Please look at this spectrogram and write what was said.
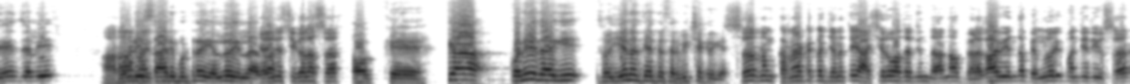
ರೇಂಜ್ ಅಲ್ಲಿ ಆರಾಮಾಗಿ ಸಾರಿ ಬಿಟ್ರೆ ಎಲ್ಲೂ ಇಲ್ಲ ಎಲ್ಲೂ ಸಿಗಲ್ಲ ಸರ್ ಓಕೆ ಈಗ ಕೊನೆಯದಾಗಿ ಸೊ ಏನಂತ ಹೇಳ್ತಾರೆ ಸರ್ ವೀಕ್ಷಕರಿಗೆ? ಸರ್ ನಮ್ ಕರ್ನಾಟಕ ಜನತೆಯ ಆಶೀರ್ವಾದದಿಂದ ನಾವು ಬೆಳಗಾವಿಯಿಂದ ಬೆಂಗಳೂರಿಗೆ ಬಂದಿದೀವಿ ಸರ್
